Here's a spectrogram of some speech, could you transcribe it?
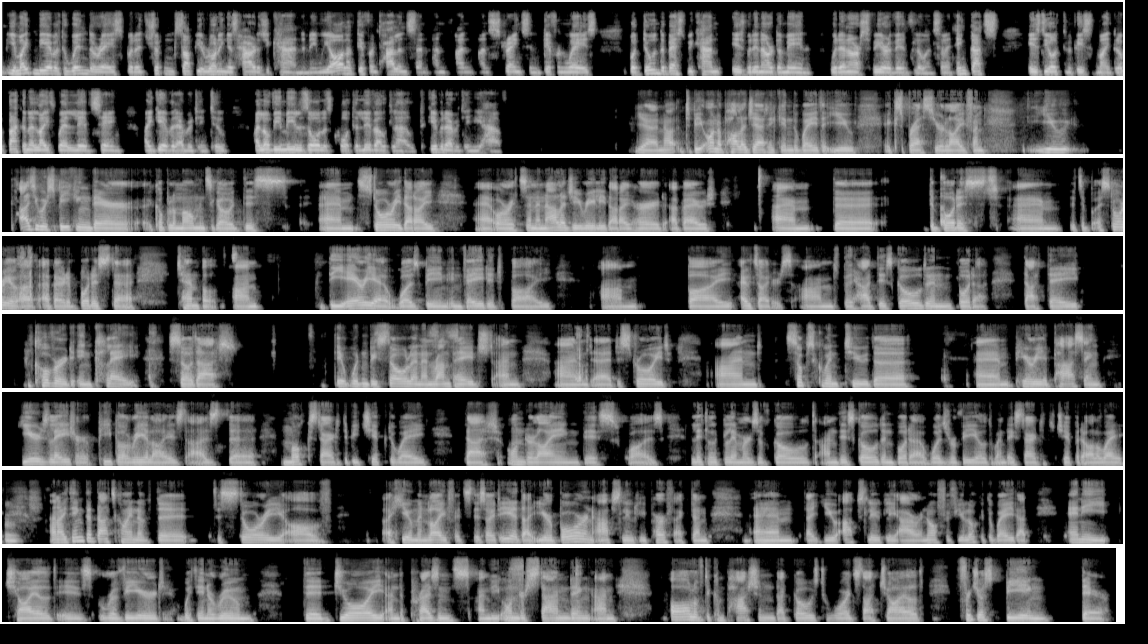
you mightn't be able to win the race, but it shouldn't stop you running as hard as you can. I mean, we all have different talents and, and, and, and strengths in different ways, but doing the best we can is within our domain, within our sphere of influence. And I think that's is the ultimate peace of mind to look back on a life well lived, saying, I gave it everything to. I love Emile Zola's quote, to live out loud, to give it everything you have. Yeah, not to be unapologetic in the way that you express your life. And you as you were speaking there a couple of moments ago, this um, story that I, uh, or it's an analogy really that I heard about um, the the Buddhist. Um, it's a, a story of, about a Buddhist uh, temple, and the area was being invaded by um, by outsiders, and they had this golden Buddha that they covered in clay so that it wouldn't be stolen and rampaged and and uh, destroyed. And subsequent to the um, period passing, years later, people realized as the muck started to be chipped away that underlying this was little glimmers of gold and this golden buddha was revealed when they started to chip it all away. Mm. and i think that that's kind of the the story of a human life. It's this idea that you're born absolutely perfect and um, that you absolutely are enough. If you look at the way that any child is revered within a room the joy and the presence and the understanding and all of the compassion that goes towards that child for just being there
